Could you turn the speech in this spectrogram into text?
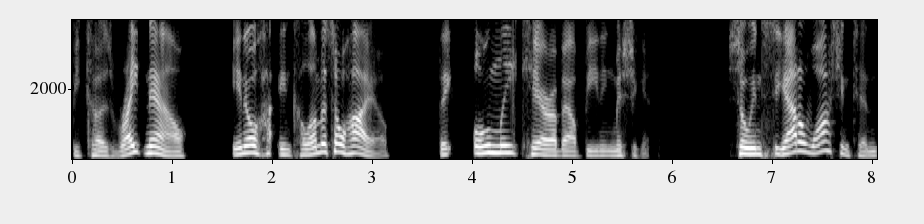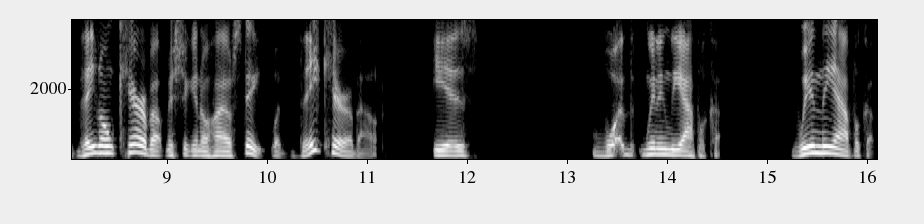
because right now in Ohio, in Columbus, Ohio, they only care about beating Michigan. So in Seattle, Washington, they don't care about Michigan, Ohio State. What they care about is what, winning the Apple Cup. Win the Apple Cup.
